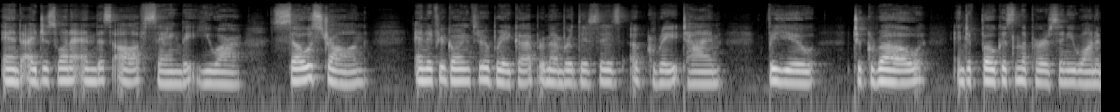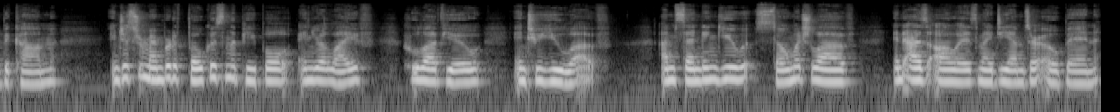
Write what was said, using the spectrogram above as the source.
And I just want to end this off saying that you are so strong. And if you're going through a breakup, remember this is a great time for you to grow and to focus on the person you want to become. And just remember to focus on the people in your life who love you and who you love. I'm sending you so much love. And as always, my DMs are open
